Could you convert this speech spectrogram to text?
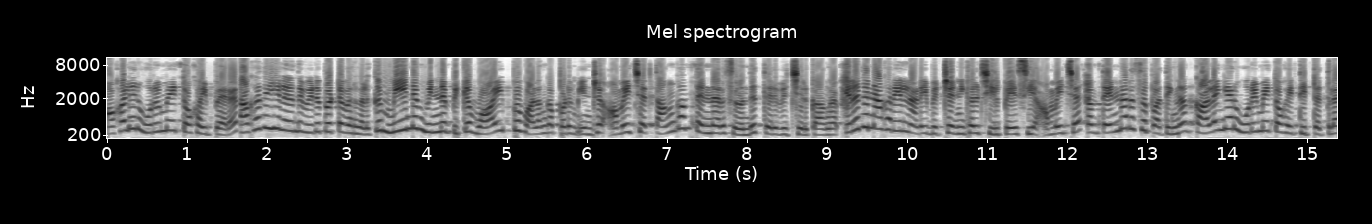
மகளிர் உரிமை தொகை பெற தகுதியிலிருந்து விடுபட்டவர்களுக்கு மீண்டும் விண்ணப்பிக்க வாய்ப்பு வழங்கப்படும் என்று அமைச்சர் தங்கம் தென்னரசு வந்து தெரிவிச்சிருக்காங்க. விருதுநகரில் நடைபெற்ற நிகழ்ச்சியில் பேசிய அமைச்சர் நம் தென்னரசு பாத்தீங்கன்னா கலைஞர் உரிமை தொகை திட்டத்துல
